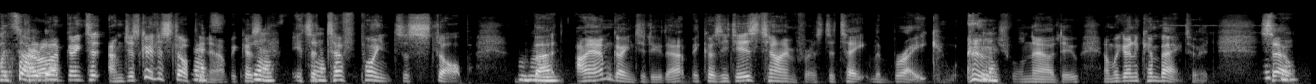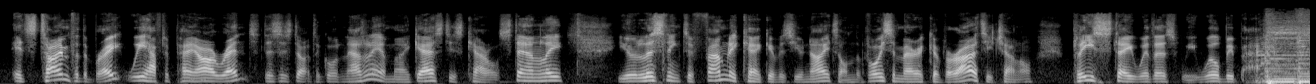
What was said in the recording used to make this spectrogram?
oh, sorry, Carol, go I'm going to. I'm just going to stop yes, you now because yes, it's a yes. tough point to stop. Mm-hmm. But I am going to do that because it is time for us to take the break, which we'll now do, and we're going to come back to it. Okay. So it's time for the break. We have to pay our rent. This is Dr. Gordon Atherley, and my guest is Carol Stanley. You're listening to Family Caregivers Unite on the Voice America Variety Channel. Please stay with us. We will be back.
